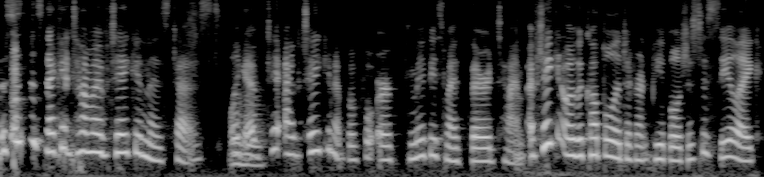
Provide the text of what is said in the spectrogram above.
this is the second time I've taken this test. Like Mhm. I've ta- I've taken it before, or maybe it's my third time. I've taken it with a couple of different people just to see like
